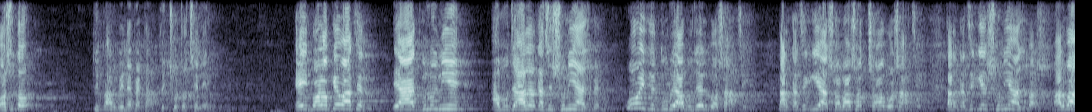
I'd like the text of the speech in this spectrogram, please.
বসো তো, তুই পারবি না বেটা, তুই ছোট ছেলে। এই বড় কেউ আছেন, এই আয়াতগুলো নিয়ে আবু জাহালের কাছে শুনিয়ে আসবেন। ওই যে দূরে আবু জাহেল বসা আছে, তার কাছে গিয়া সভাসদ সহ বসা আছে, তার কাছে গিয়ে শুনিয়ে আসবা, পারবা?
